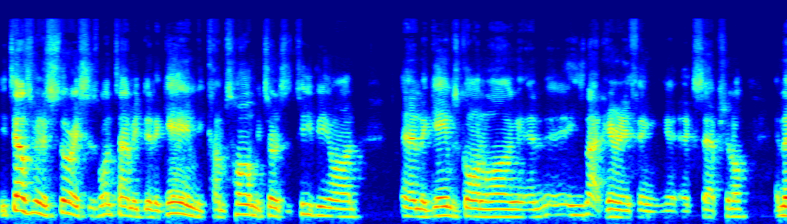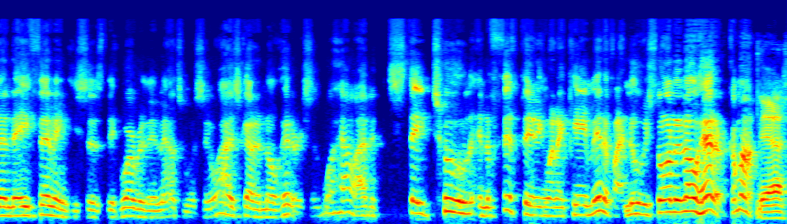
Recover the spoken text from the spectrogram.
He tells me the story. He says one time he did a game. He comes home, he turns the TV on, and the game's going along, and he's not hearing anything exceptional. And then the eighth inning, he says, whoever the announcer was saying, well, he's got a no hitter. He says, well, hell, I'd stay tuned in the fifth inning when I came in if I knew he's throwing a no hitter. Come on. Yeah.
